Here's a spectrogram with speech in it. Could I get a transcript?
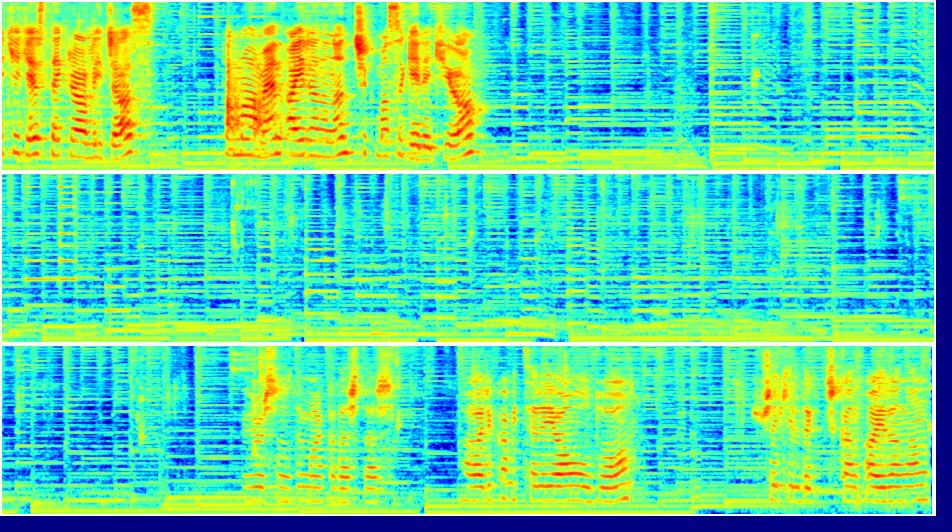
iki kez tekrarlayacağız. Tamamen ayranının çıkması gerekiyor. Görüyorsunuz değil mi arkadaşlar? Harika bir tereyağı oldu. Şu şekilde çıkan ayranın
